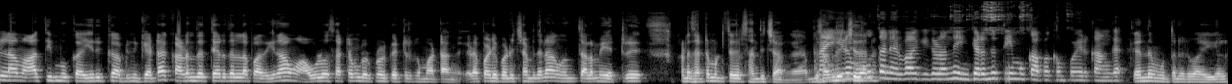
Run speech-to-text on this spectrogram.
இல்லாமல் அதிமுக இருக்கு அப்படின்னு கேட்டால் கடந்த தேர்தலில் பார்த்தீங்கன்னா அவங்க அவ்வளோ சட்டமன்ற உறுப்பினர் பெற்றிருக்க மாட்டாங்க. எடப்பாடி பழனிசாமி தானே அவங்க வந்து தலைமையேற்று கடந்த சட்டமன்ற தேர்தல் சந்திச்சாங்க. அப்படி சந்திச்சு மூத்த நிர்வாகிகள் வந்து இங்க இருந்து திமுக பக்கம் போயிருக்காங்க. எந்த மூத்த நிர்வாகிகள்?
